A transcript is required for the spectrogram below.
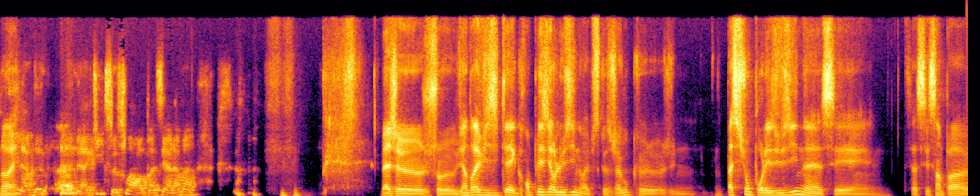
Ouais. la redonner à qui que ce soit à repasser à la main. Ben, je, viendrai visiter avec grand plaisir l'usine, parce que j'avoue que j'ai une, passion pour les usines, c'est, assez sympa.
